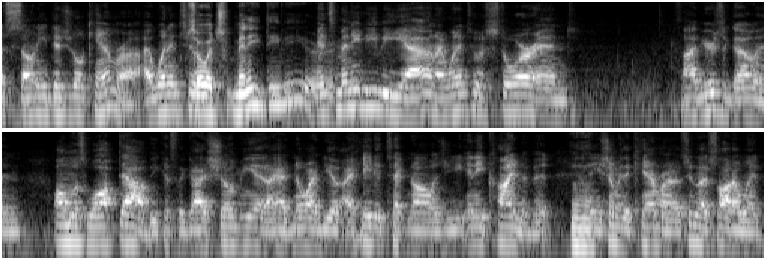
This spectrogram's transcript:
a Sony digital camera. I went into So it's mini DV or? It's mini DV, yeah, and I went into a store and five years ago and almost walked out because the guy showed me it. I had no idea. I hated technology, any kind of it. Mhm. And he showed me the camera. And as soon as I saw it, I went,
